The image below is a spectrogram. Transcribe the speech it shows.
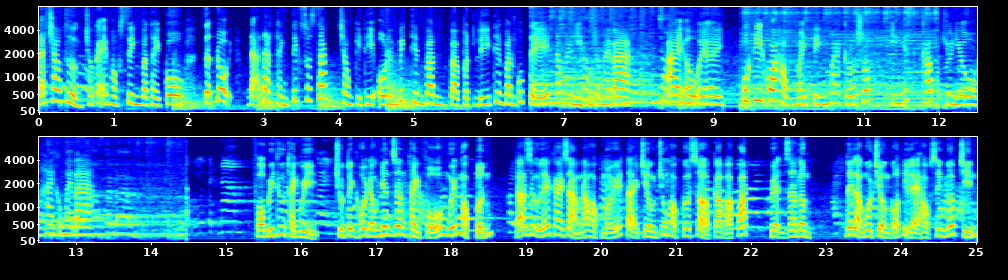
đã trao thưởng cho các em học sinh và thầy cô dẫn đội đã đạt thành tích xuất sắc trong kỳ thi Olympic Thiên văn và Vật lý Thiên văn quốc tế năm 2023, IOAA, cuộc thi khoa học máy tính Microsoft Inis Cup Junior 2023. Phó Bí thư Thành ủy, Chủ tịch Hội đồng nhân dân thành phố Nguyễn Ngọc Tuấn đã dự lễ khai giảng năm học mới tại trường Trung học cơ sở Cao Bá Quát, huyện Gia Lâm. Đây là ngôi trường có tỷ lệ học sinh lớp 9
